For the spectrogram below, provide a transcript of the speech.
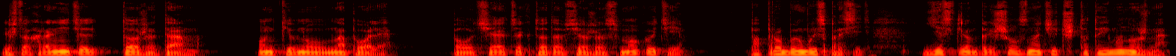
«И что хранитель тоже там». Он кивнул на поле. Получается, кто-то все же смог уйти? Попробуем выспросить. Если он пришел, значит, что-то ему нужно.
